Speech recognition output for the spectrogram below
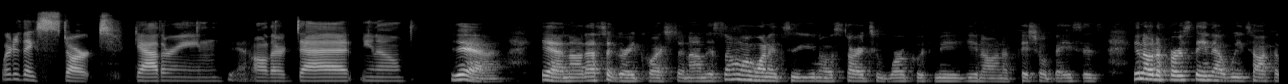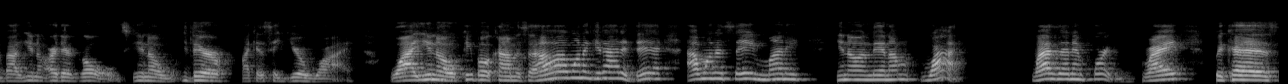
where do they start gathering yeah. all their debt, you know? Yeah, yeah, no, that's a great question. Um, if someone wanted to, you know, start to work with me, you know, on an official basis, you know, the first thing that we talk about, you know, are their goals. You know, their, like I said, your why. Why, you know, people come and say, oh, I want to get out of debt. I want to save money, you know, and then I'm, why? Why is that important, right? Because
